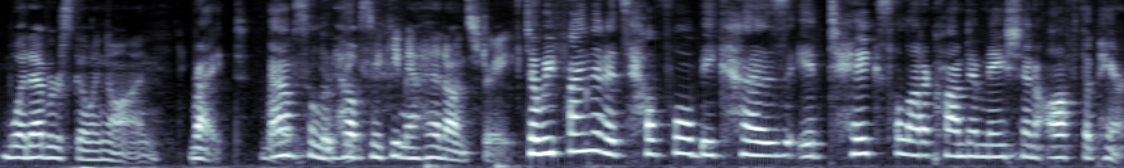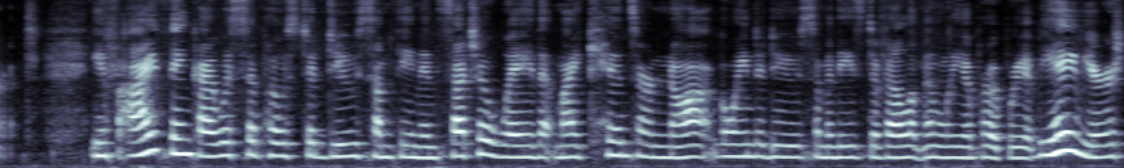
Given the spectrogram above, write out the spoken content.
whatever's going on. Right. Absolutely. It helps me keep my head on straight. So we find that it's helpful because it takes a lot of condemnation off the parent. If I think I was supposed to do something in such a way that my kids are not going to do some of these developmentally appropriate behaviors,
